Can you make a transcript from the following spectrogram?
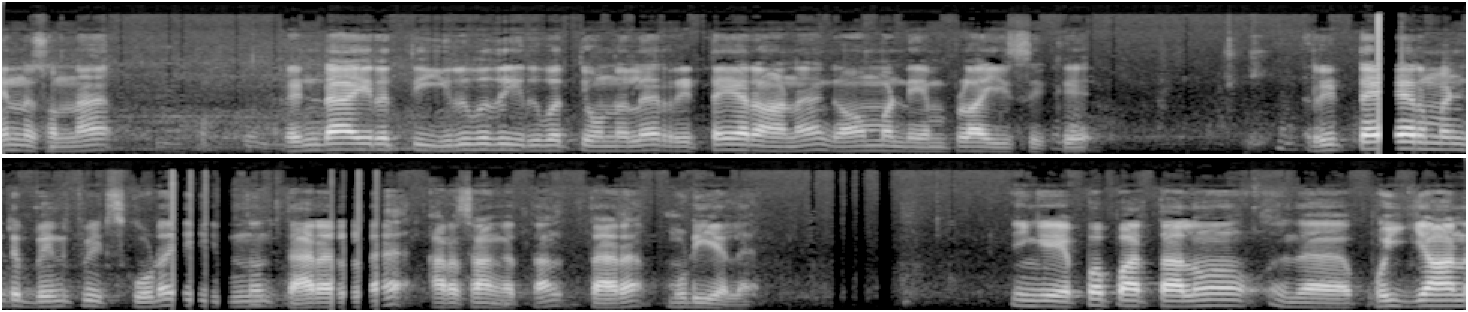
ஏன்னு சொன்ன ரெண்டாயிரத்தி இருபது இருபத்தி ஒன்றில் ரிட்டையர் ஆன கவர்மெண்ட் எம்ப்ளாயீஸுக்கு ரிட்டையர்மெண்ட் பெனிஃபிட்ஸ் கூட இன்னும் தரல. அரசாங்கத்தால் தர முடியலை. நீங்கள் எப்போ பார்த்தாலும் இந்த பொய்யான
